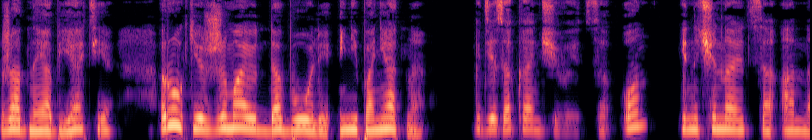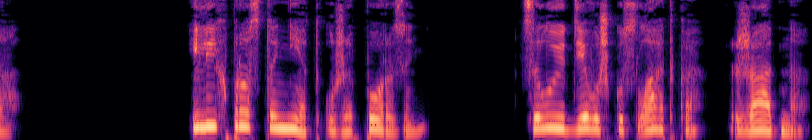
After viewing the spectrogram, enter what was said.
Жадные объятия, руки сжимают до боли, и непонятно, где заканчивается он и начинается она. Или их просто нет уже порознь. Целует девушку сладко, жадно,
